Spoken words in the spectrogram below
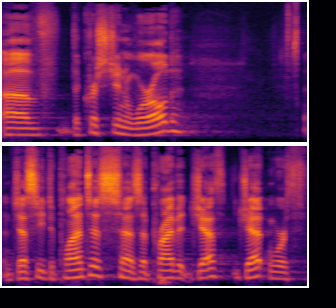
of the Christian world. And Jesse Duplantis has a private jet, jet worth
